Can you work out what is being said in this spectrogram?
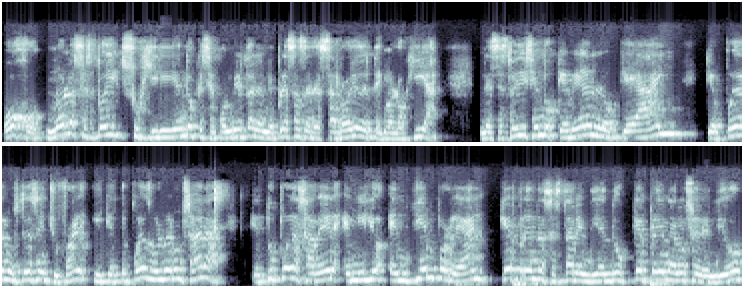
ojo, no les estoy sugiriendo que se conviertan en empresas de desarrollo de tecnología. Les estoy diciendo que vean lo que hay, que puedan ustedes enchufar y que te puedas volver un Sara. Que tú puedas saber, Emilio, en tiempo real qué prenda se está vendiendo, qué prenda no se vendió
